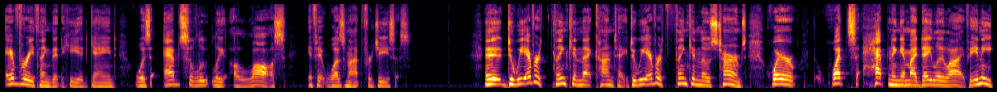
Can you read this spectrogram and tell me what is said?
everything that he had gained was absolutely a loss if it was not for Jesus. Uh, do we ever think in that context? Do we ever think in those terms where what's happening in my daily life, any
